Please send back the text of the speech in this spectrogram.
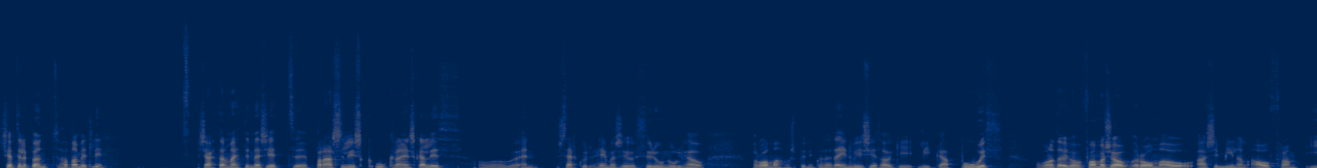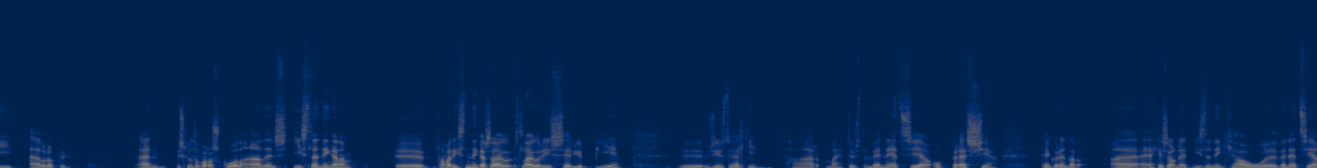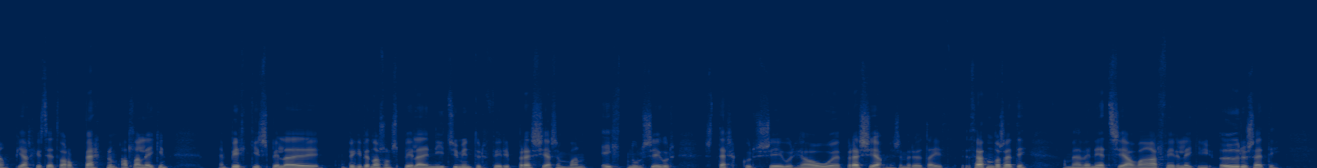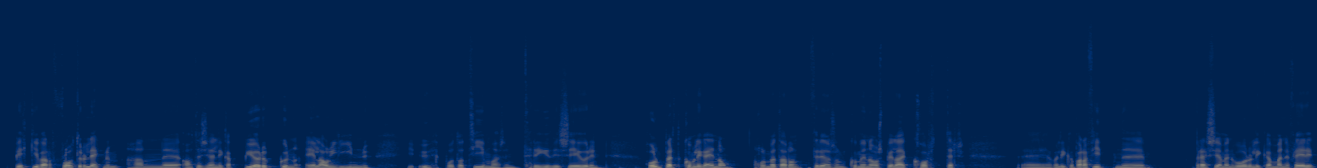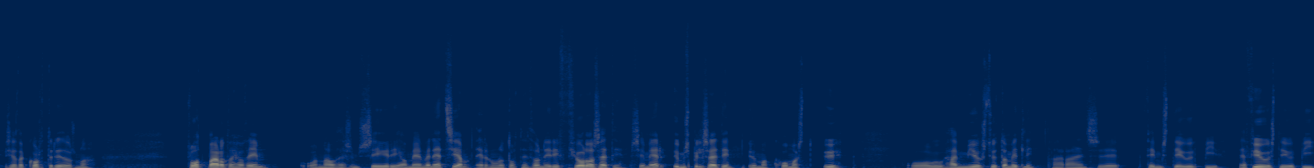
Skemmtileg bönd þarna á milli Shakhtar mætti með sitt eh, brasilísk-ukrainska lið og en sterkur heimasigur 3-0 hjá Róma og spurning hvað þetta einvið sé þá ekki líka búið. Og vonandi að við fáum að sjá Róma og AC Milan áfram í Evrópu. En við skulum þá fara að skoða aðeins Íslendingana. Uh, það var Íslendingaslagur í serju B uh, um síðustu helgi. Þar mættust Venezia og Brescia. Fengur endar ekki sá neitt Íslending hjá Venezia. Bjarkisteit var á bekknum allan leikin en Birgir, spilaði, Birgir Bjarnarsson spilaði 90 myndur fyrir Brescia sem vann 1-0 sigur, sterkur sigur hjá eh, Brescia sem eru auðvitað í 13. seti og meðan Venezia var fyrir leikin í öðru seti Birgir var flottur í leiknum, hann eh, átti síðan líka björgun eil á línu í uppbóta tíma sem tryggði sigurinn. Holmbert kom líka inn á, Holmbert Aron Friðansson kom inn á og spilaði korter. Eh, var líka bara fítn eh, Brescia menn voru líka manni fleiri sérstaklega korterið og svona flott baráta hjá þeim og ná þessum sigri á meðan Venecia er núna dottin þá nýri fjórðarsæti sem er umspilsæti um að komast upp. Og það er mjög stutt á milli. Það er aðeins 5 eh, eða 4 stig upp í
